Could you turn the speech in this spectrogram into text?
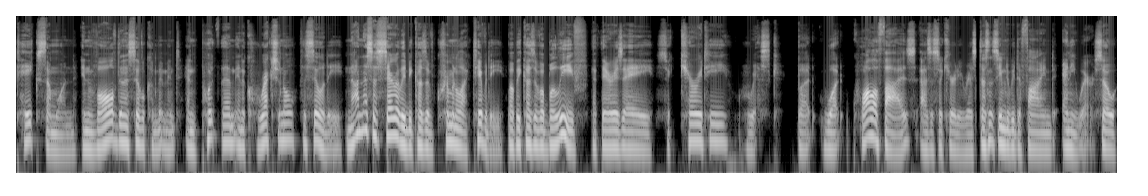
take someone involved in a civil commitment and put them in a correctional facility, not necessarily because of criminal activity, but because of a belief that there is a security risk. But what qualifies as a security risk doesn't seem to be defined anywhere. So,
